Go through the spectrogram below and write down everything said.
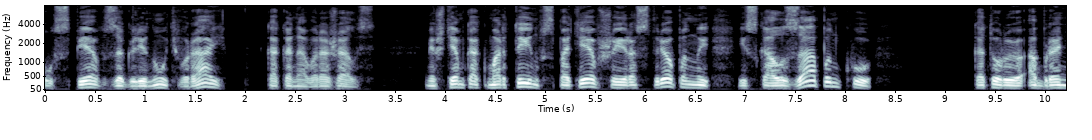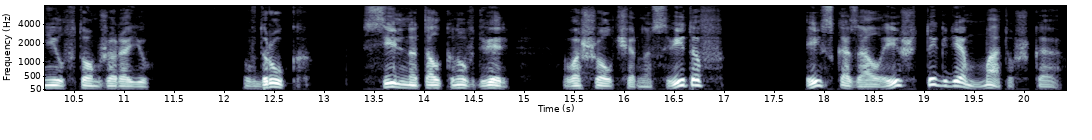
успев заглянуть в рай, как она выражалась, меж тем, как Мартын, вспотевший и растрепанный, искал запонку, которую обронил в том же раю. Вдруг, сильно толкнув дверь, вошел Черносвитов и сказал, — Ишь ты где, матушка!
